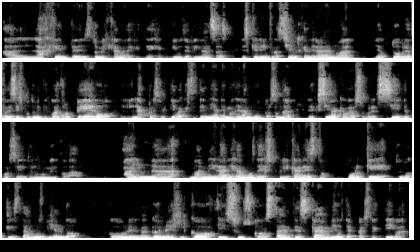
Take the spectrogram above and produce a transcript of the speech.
a la gente del Instituto Mexicano de, Ejecutivos de Finanzas es que la inflación general anual de octubre fue de 6.24, pero la perspectiva que se tenía de manera muy personal es que se iba a acabar sobre el 7% en un momento dado. Hay una manera, digamos, de explicar esto, porque lo que estamos viendo con el Banco de México y sus constantes cambios de perspectiva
